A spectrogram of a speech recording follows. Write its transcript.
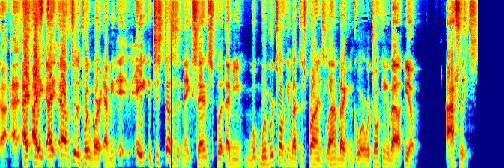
I, I, I, am to the point where I mean, it, it just doesn't make sense. But I mean, when we're talking about this Browns linebacking corps, we're talking about you know athletes.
